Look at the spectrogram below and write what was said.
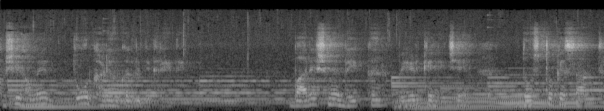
खुशी हमें दूर खड़े होकर भी दिख रही थी। बारिश में भीगकर पेड़ के नीचे दोस्तों के साथ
